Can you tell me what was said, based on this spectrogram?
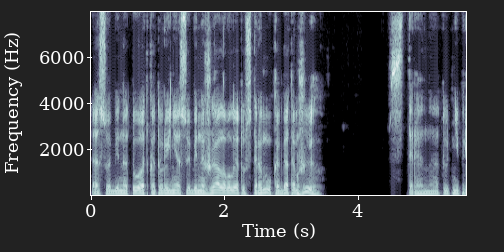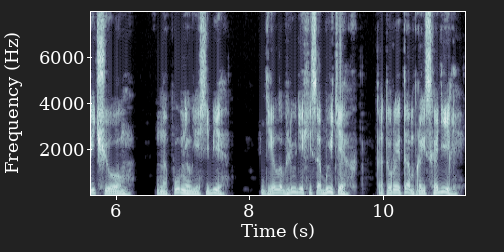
Особенно тот, который не особенно жаловал эту страну, когда там жил. Страна тут ни при чем, напомнил я себе. Дело в людях и событиях, которые там происходили.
